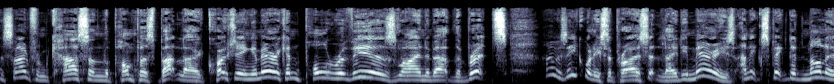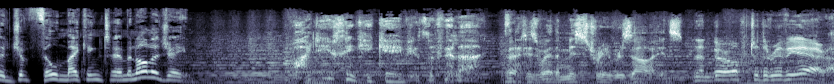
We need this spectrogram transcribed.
Aside from Carson the pompous butler quoting American Paul Revere's line about the Brits, I was equally surprised at Lady Mary's unexpected knowledge of filmmaking terminology. Why do you think he gave you the villa? That is where the mystery resides. Then we're off to the Riviera.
